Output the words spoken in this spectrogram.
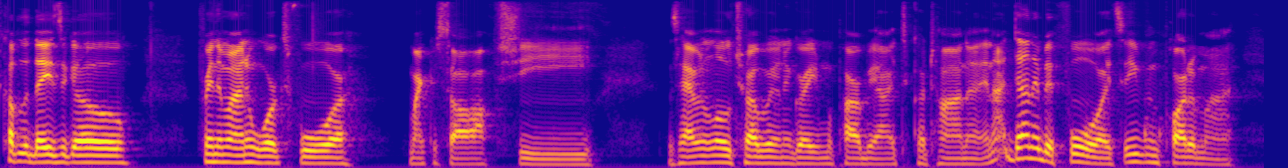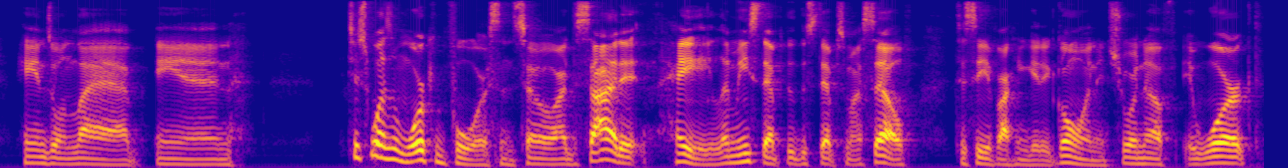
a couple of days ago. A friend of mine who works for Microsoft, she was having a little trouble integrating with Power BI to Cortana, and I'd done it before. It's even part of my hands-on lab, and just wasn't working for us. And so I decided, hey, let me step through the steps myself to see if I can get it going. And sure enough, it worked.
